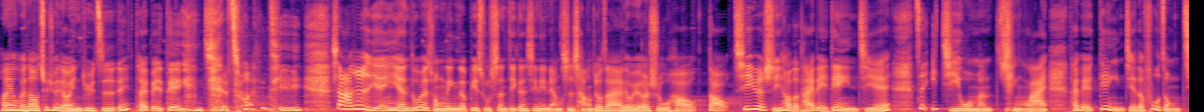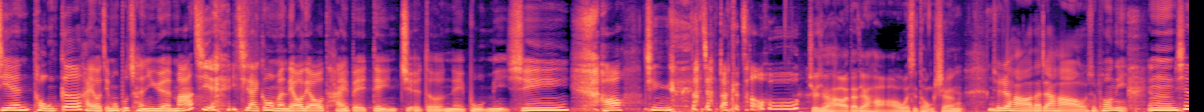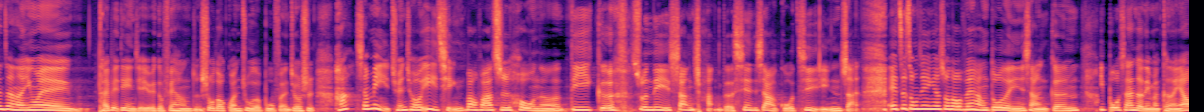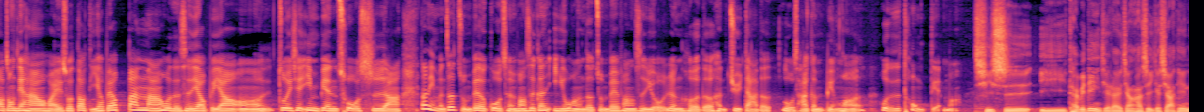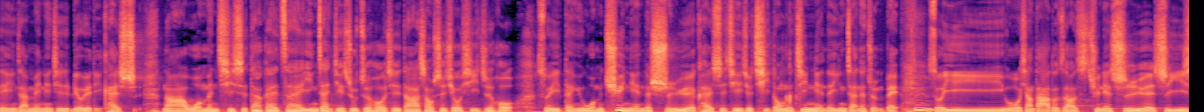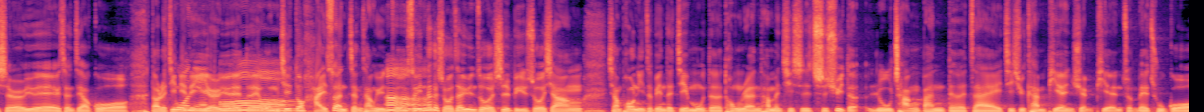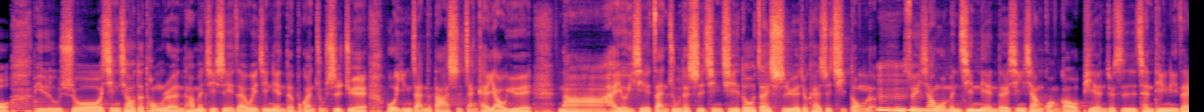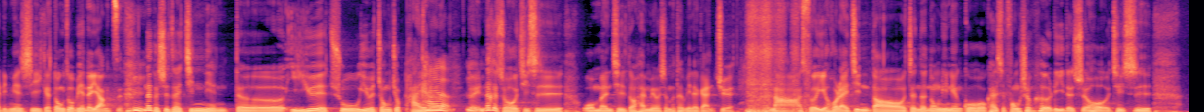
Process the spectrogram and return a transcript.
欢迎回到《趣趣聊影剧之诶台北电影节专题》。夏日炎炎，都会丛林的避暑胜地跟心灵粮食场就在六月二十五号到七月十一号的台北电影节。这一集我们请来台北电影节的副总监统哥，还有节目部成员马姐一起来跟我们聊聊台北电影节的内部秘辛。好，请大家打个招呼。秋秋好，大家好，我是童生。秋秋好，大家好，我是 Pony。嗯，现在呢，因为台北电影节有一个非常受到关注的部分，就是哈，小米全球疫情爆发之后呢，第一个 顺利上场的线下国际影展，哎，这中间应该受到非常多的影响，跟一波三折，你们可能要中间还要怀疑说，到底要不要办呐、或者是要不要嗯做一些应变措施啊？那你们这准备的过程方式跟以往的准备方式有任何的很巨大的落差跟变化，或者是痛点吗？其实以台北电影节来讲，它是一个夏天的影展，每年其实六月底开始。那我们其实大概在影展结束之后，其实大家稍事休息之后，所以等于我们去年的十月开始，其实就启动了今年的影展的准备。嗯，所以我想大家都知道，去年十月、十一、十二月，甚至要过到了今年的一二月，哦对我们其实都还算正常运作。嗯嗯嗯所以那个时候在运作的是，比如说像像 Pony 这边的节目的同仁，他们其实持续的如常般的在继续看片、选片，准备出国。比如说行销的同仁，他们其实也在为今年的不管主视觉或影展的大使展开邀约。那还有一些赞助的事情，其实都在十月就开始启动了。嗯嗯。所以像我们今年的形象广告片，就是陈婷你在里面是一个动作片的样子，嗯那个是在今年的一月初、一月中就拍了对，那个时候其实我们其实都还没有什么特别的感觉。那所以后来进到真的农历年过后开始风声鹤唳的时候，其实。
